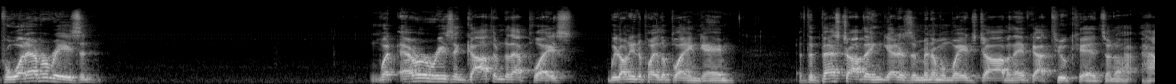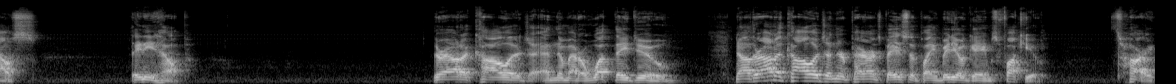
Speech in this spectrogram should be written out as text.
For whatever reason, whatever reason got them to that place, we don't need to play the blame game. If the best job they can get is a minimum wage job and they've got two kids and a house, they need help. They're out of college and no matter what they do. Now, they're out of college and their parents' basement playing video games. Fuck you. Sorry,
